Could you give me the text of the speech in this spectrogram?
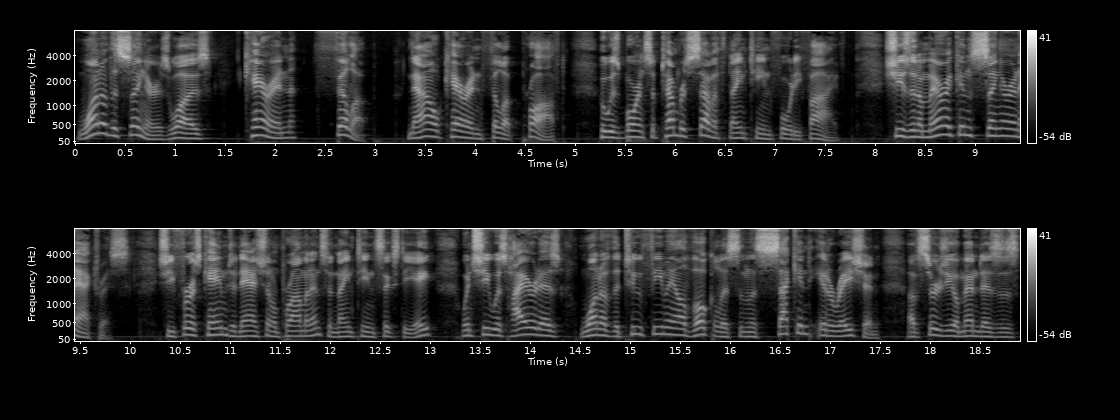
one of the singers was Karen Philipp, now Karen Philipp Proft, who was born September 7th, 1945. She's an American singer and actress. She first came to national prominence in 1968 when she was hired as one of the two female vocalists in the second iteration of Sergio Mendes's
